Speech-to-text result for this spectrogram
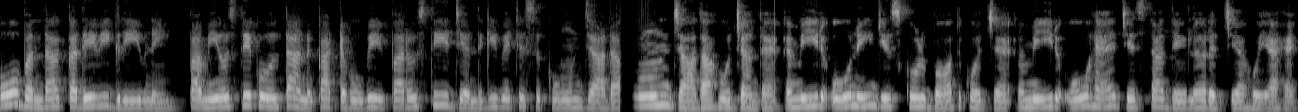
ਉਹ ਬੰਦਾ ਕਦੇ ਵੀ ਗਰੀਬ ਨਹੀਂ, ਭਾਵੇਂ ਉਸ ਦੇ ਕੋਲ ਧਨ ਘੱਟ ਹੋਵੇ, ਪਰ ਉਸ ਦੀ ਜ਼ਿੰਦਗੀ ਵਿੱਚ ਸਕੂਨ ਜ਼ਿਆਦਾ ਸਕੂਨ ਜ਼ਿਆਦਾ ਹੋ ਜਾਂਦਾ ਹੈ। ਅਮੀਰ ਉਹ ਨਹੀਂ, ਜਿਸ ਕੋਲ ਬਹੁਤ ਕੁਝ ਹੈ। ਅਮੀਰ ਉਹ ਹੈ, ਜਿਸ ਦਾ ਦਿਲ ਰਚਿਆ ਹੋਇਆ ਹੈ।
